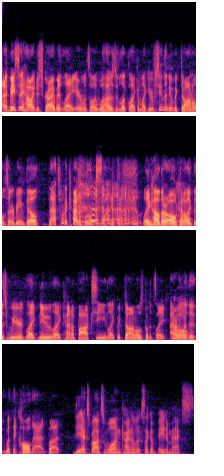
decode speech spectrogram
I, basically how I describe it. Like everyone's like, "Well, how does it look like?" I'm like, "You ever seen the new McDonald's that are being built? That's what it kind of looks like. like how they're all kind of like this weird like new like kind of boxy like McDonald's, but it's like I don't know what Well- they, what they call that, but The Xbox One kind of looks like a Betamax.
